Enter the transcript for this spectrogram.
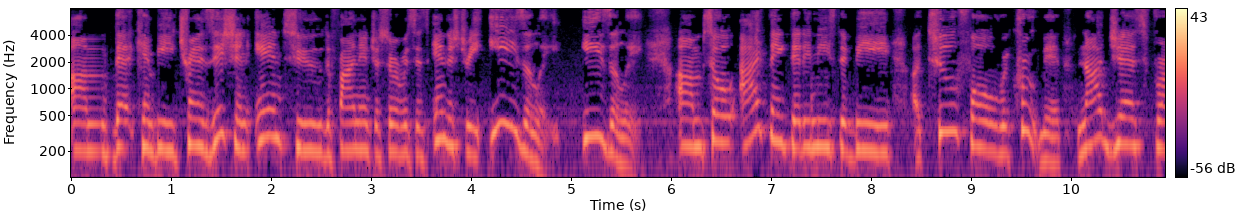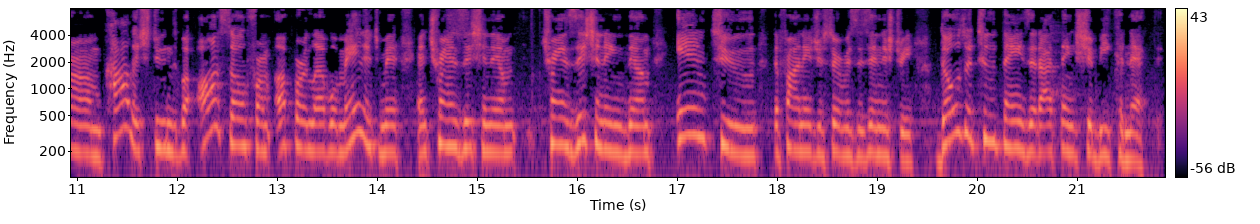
um, that can be transitioned into the financial services industry easily? Easily. Um, so I think that it needs to be a twofold recruitment, not just from college students, but also from upper level management and transition them, transitioning them into the financial services industry. Those are two things that I think should be connected.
